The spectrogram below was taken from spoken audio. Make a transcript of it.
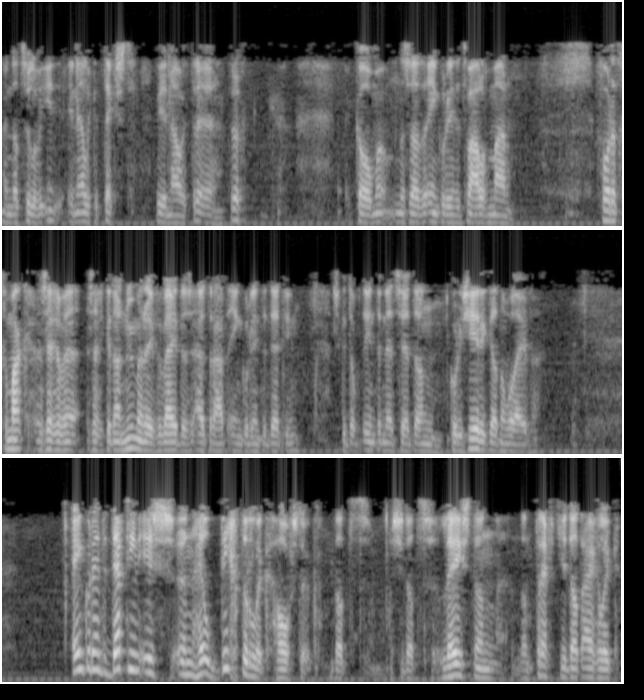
En dat zullen we in elke tekst weer nou terugkomen. Dan staat het 1 Korinthe 12, maar voor het gemak zeggen we, zeg ik er dan nu maar even bij. Is uiteraard 1 Korinthe 13. Als ik het op het internet zet, dan corrigeer ik dat nog wel even. 1 Korinthe 13 is een heel dichterlijk hoofdstuk. Dat, als je dat leest, dan, dan treft je dat eigenlijk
